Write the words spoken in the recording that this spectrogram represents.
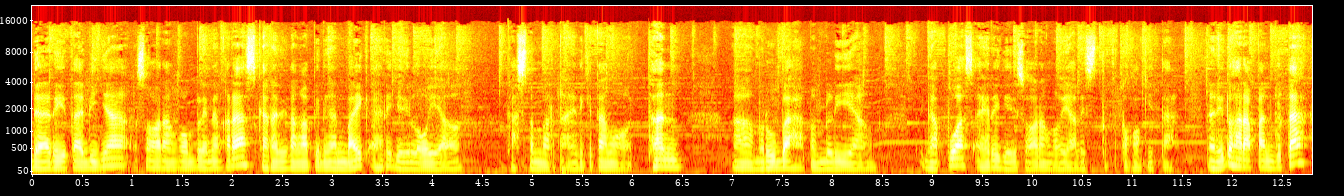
dari tadinya seorang komplain yang keras karena ditanggapi dengan baik akhirnya jadi loyal customer nah ini kita mau turn uh, merubah pembeli yang nggak puas akhirnya jadi seorang loyalis toko kita. Dan itu harapan kita.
